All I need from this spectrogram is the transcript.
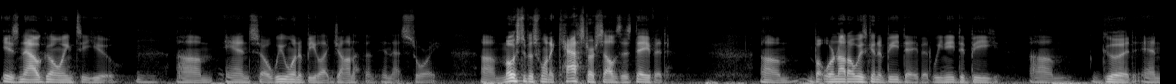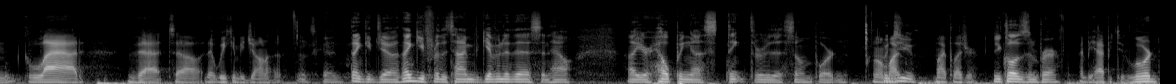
is now going to you. Mm-hmm. Um, and so we want to be like Jonathan in that story. Um, most of us want to cast ourselves as David, um, but we're not always going to be David. We need to be um, good and glad that uh, that we can be Jonathan. That's good. Thank you, Joe. Thank you for the time you've given to this and how uh, you're helping us think through this. So important. Well, Would my, you, my pleasure. Would you close in prayer? I'd be happy to. Lord,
